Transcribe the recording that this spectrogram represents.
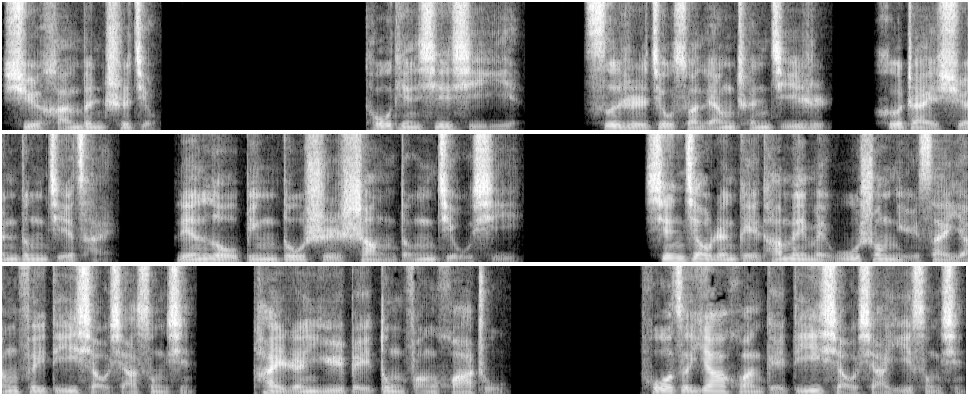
续寒温吃酒。头天歇息一夜，次日就算良辰吉日。何寨悬灯结彩，连漏冰都是上等酒席。先叫人给他妹妹无双女赛杨妃狄小霞送信，派人预备洞房花烛。婆子丫鬟给狄小霞一送信，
